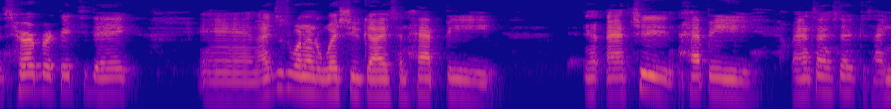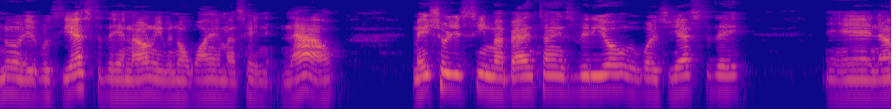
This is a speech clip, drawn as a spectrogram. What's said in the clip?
It's her birthday today. And I just wanted to wish you guys a happy, actually happy Valentine's Day because I know it was yesterday and I don't even know why am I saying it now. Make sure you see my Valentine's video. It was yesterday. And I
